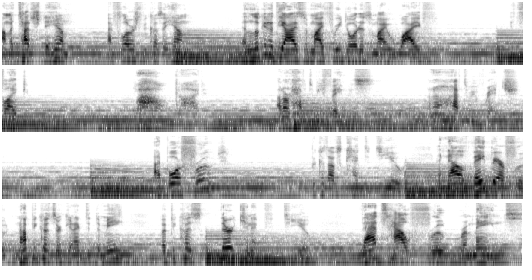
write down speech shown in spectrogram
I'm attached to Him. I flourish because of Him. And looking at the eyes of my three daughters and my wife, it's like, wow, God, I don't have to be famous. I don't have to be rich. I bore fruit because I was connected to you. And now they bear fruit, not because they're connected to me, but because they're connected to you. That's how fruit remains.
